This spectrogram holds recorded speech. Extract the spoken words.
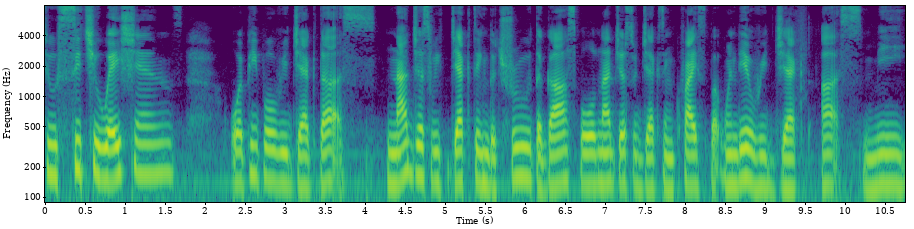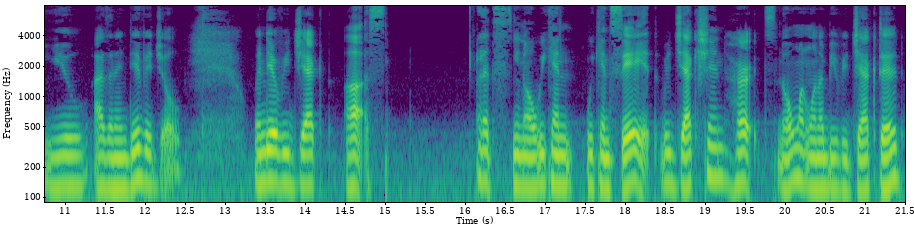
to situations where people reject us? Not just rejecting the truth, the gospel, not just rejecting Christ, but when they reject us, me, you as an individual, when they reject us, let's you know we can we can say it. Rejection hurts. No one want to be rejected.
